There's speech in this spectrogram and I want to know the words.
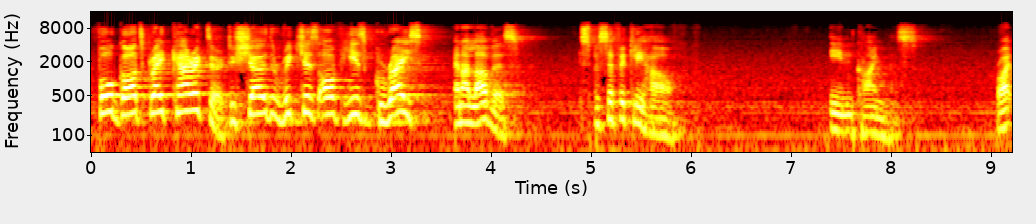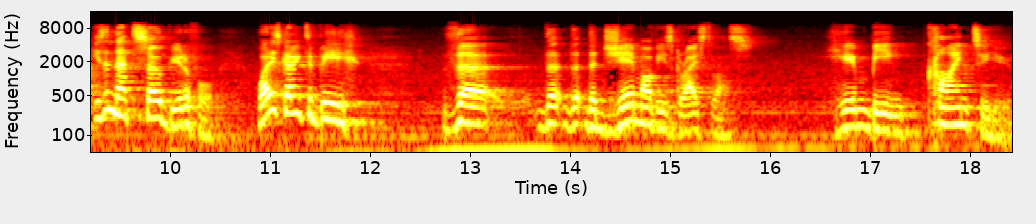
For God's great character, to show the riches of His grace. And I love this. Specifically, how? In kindness. Right? Isn't that so beautiful? What is going to be the, the, the, the gem of His grace to us. Him being kind to you.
